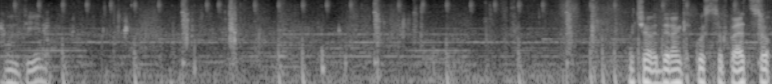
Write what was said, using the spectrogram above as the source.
Puntino. Facciamo vedere anche questo pezzo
